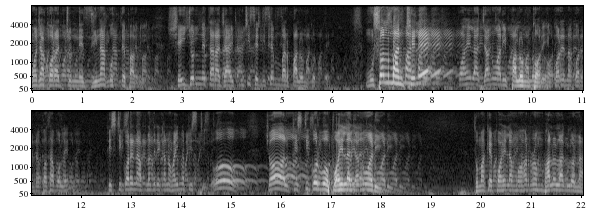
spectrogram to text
মজা করার জন্য জিনা করতে পাবে। সেই জন্য তারা যায় পঁচিশে ডিসেম্বর পালন করতে। মুসলমান ছেলে পহেলা জানুয়ারি পালন করে। করে না করে না, কথা বলেন। ফিস্টি করে না, আপনাদের এখানে হয় না ফিস্টি? ও, চল, ফিস্টি করব পহেলা জানুয়ারি। তোমাকে পহেলা মহরম ভালো লাগল না?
